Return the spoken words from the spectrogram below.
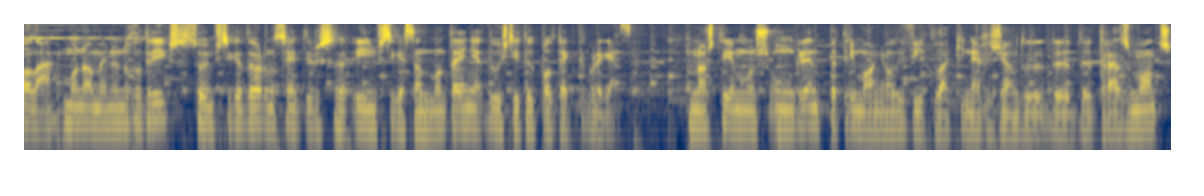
Olá, meu nome é Nuno Rodrigues, sou investigador no Centro de Investigação de Montanha do Instituto Politécnico de Bragança. Nós temos um grande património olivícola aqui na região de, de, de Trás-os-Montes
